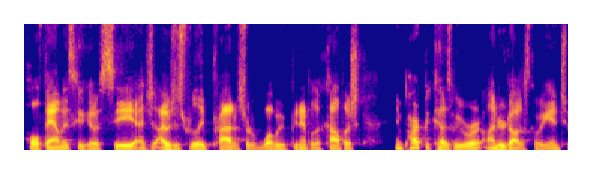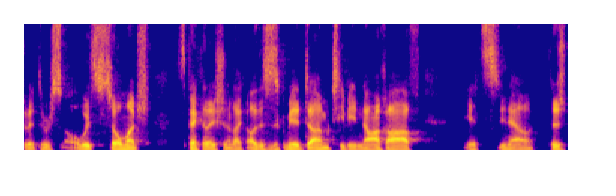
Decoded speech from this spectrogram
whole families could go see. I, just, I was just really proud of sort of what we've been able to accomplish. In part because we were underdogs going into it. There was always so much speculation of like, oh, this is going to be a dumb TV knockoff. It's you know, there's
